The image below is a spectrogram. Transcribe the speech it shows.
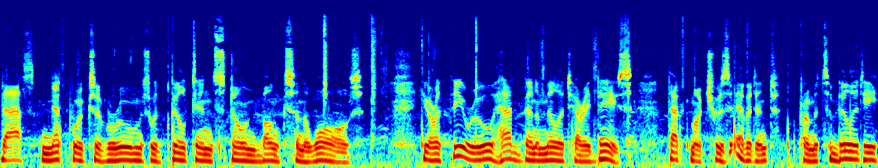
vast networks of rooms with built-in stone bunks in the walls. Urithiru had been a military base. That much was evident from its ability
